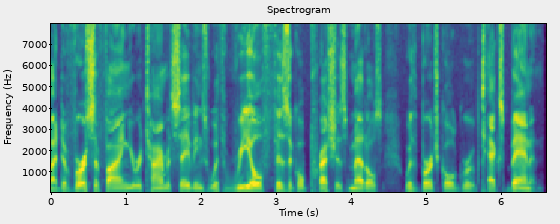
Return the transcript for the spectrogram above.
By diversifying your retirement savings with real physical precious metals with Birch Gold Group. Text Bannon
